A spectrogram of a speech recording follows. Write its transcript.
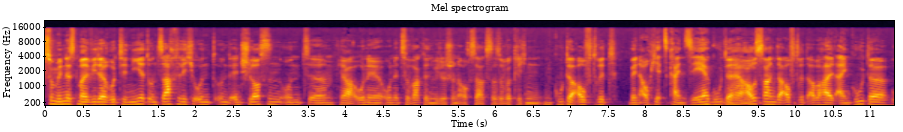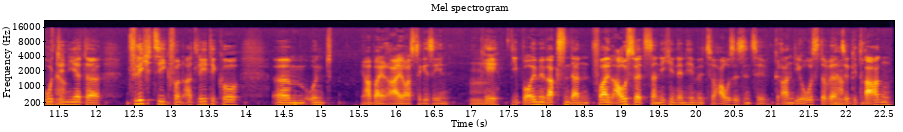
Zumindest mal wieder routiniert und sachlich und, und entschlossen und ähm, ja, ohne, ohne zu wackeln, wie du schon auch sagst. Also wirklich ein, ein guter Auftritt, wenn auch jetzt kein sehr guter, herausragender Auftritt, aber halt ein guter, routinierter ja. Pflichtsieg von Atletico. Ähm, und ja, bei Rayo hast du gesehen. Okay, die Bäume wachsen dann vor allem auswärts dann nicht in den Himmel. Zu Hause sind sie grandios. Da werden ja. sie getragen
